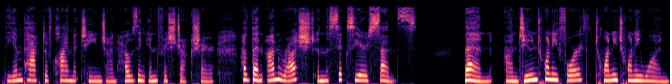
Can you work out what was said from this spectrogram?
the impact of climate change on housing infrastructure have been unrushed in the six years since. Then, on June 24, 2021,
